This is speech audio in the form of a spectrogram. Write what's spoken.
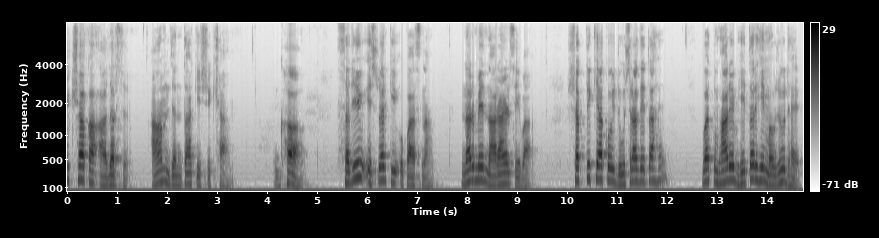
शिक्षा का आदर्श आम जनता की शिक्षा। घ, सजीव ईश्वर की उपासना। नर में नारायण सेवा। शक्ति क्या कोई दूसरा देता है? वह तुम्हारे भीतर ही मौजूद है।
